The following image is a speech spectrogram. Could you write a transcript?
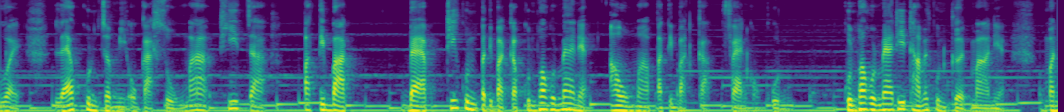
ด้วย แล้วคุณจะมีโอกาสสูงมากที่จะปฏิบัติ แบบที่คุณปฏิบัติกับคุณพ่อคุณแม่เนี่ยเอามาปฏิบัติกับแฟนของคุณ คุณพ่อคุณแม่ที่ทำให้คุณเกิดมาเนี่ยมัน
